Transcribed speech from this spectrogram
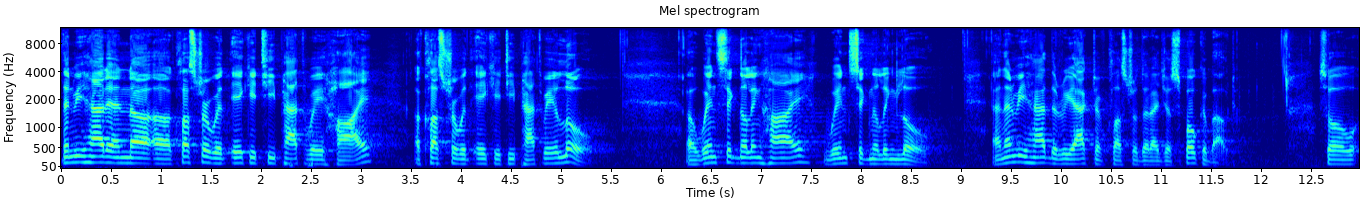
Then we had an, uh, a cluster with AKT pathway high, a cluster with AKT pathway low, a Wnt signaling high, Wnt signaling low. And then we had the reactive cluster that I just spoke about. So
